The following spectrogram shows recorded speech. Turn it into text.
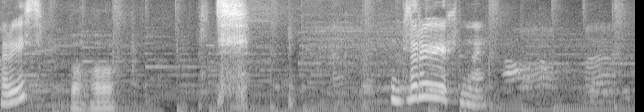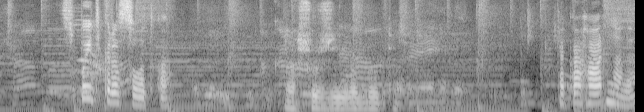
Рись? Ага. Дрихне. Спить красотка. А що ж їй робити? Така гарна, да?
